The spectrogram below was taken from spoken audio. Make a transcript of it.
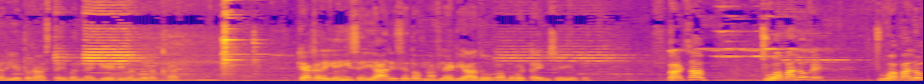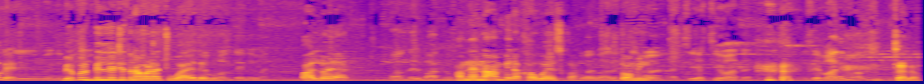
यार ये तो रास्ता ही बंद है गेट ही बंद हो रखा है। क्या करे यहीं से? यार इसे तो अपना फ्लैट याद होगा बहुत टाइम से ये तो। गार्ड साहब चूहा पालोगे? चूहा पालोगे? बिल्कुल बिल्ली जितना बड़ा चूहा है देखो। बोलते नहीं भाई। पाल लो यार। हमने नाम भी रखा हुआ है इसका टॉमी अच्छी अच्छी बात है। इसे चलो।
